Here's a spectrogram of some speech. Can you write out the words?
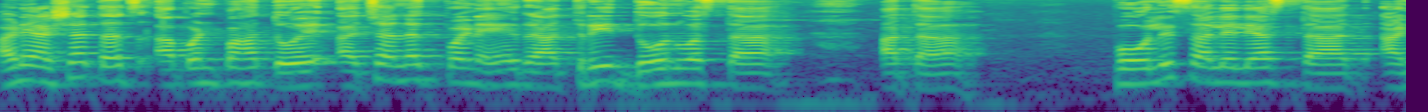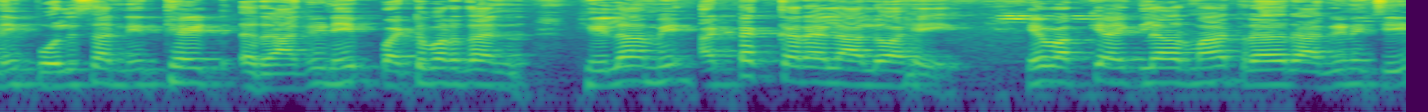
आणि अशातच आपण पाहतोय अचानकपणे रात्री दोन वाजता आता पोलीस आलेले असतात आणि पोलिसांनी थेट रागिणी पटवर्धन हिला मी अटक करायला आलो आहे. हे वाक्य ऐकल्यावर मात्र रागिणीची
